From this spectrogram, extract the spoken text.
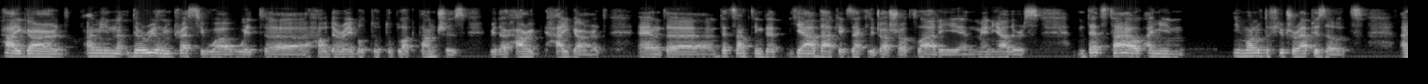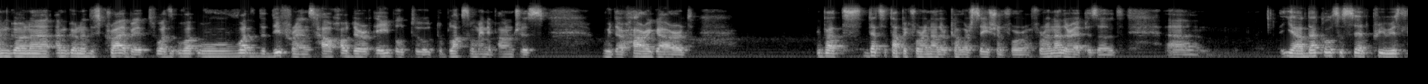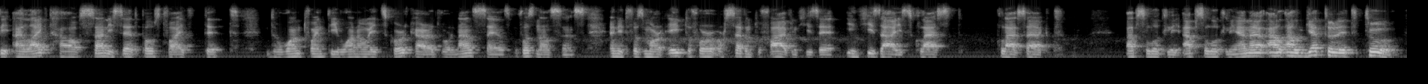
High guard. I mean, they're really impressive uh, with uh, how they're able to, to block punches with their high, guard. And uh, that's something that Yadak, exactly Joshua Clottey, and many others. That style, I mean, in one of the future episodes, I'm gonna I'm gonna describe it. What what what's the difference? How how they're able to to block so many punches with their high guard. But that's a topic for another conversation for for another episode. Um, yeah, Duck also said previously, I liked how Sunny said post fight that the 120 108 scorecard were nonsense was nonsense and it was more 8 to 4 or 7 to 5 in his in his eyes class class act absolutely absolutely and I, will I'll get to it too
